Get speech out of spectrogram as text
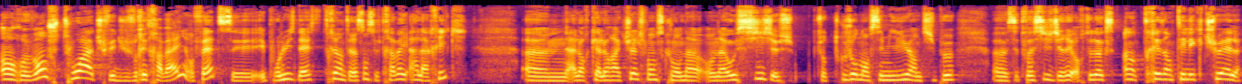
en revanche, toi, tu fais du vrai travail, en fait, et pour lui, c'est très intéressant, c'est le travail à la RIC. Euh, alors qu'à l'heure actuelle, je pense qu'on a, on a aussi toujours dans ces milieux un petit peu, euh, cette fois-ci je dirais orthodoxe, un, très intellectuel,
